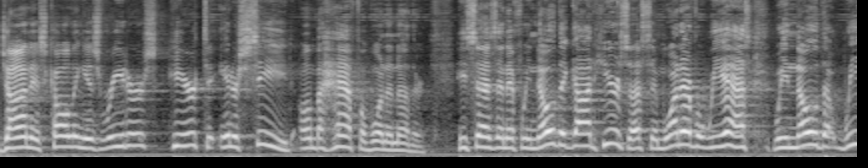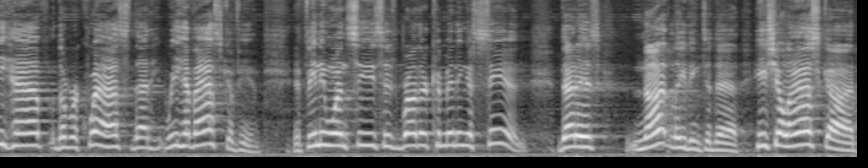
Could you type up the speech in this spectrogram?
John is calling his readers here to intercede on behalf of one another. He says, And if we know that God hears us in whatever we ask, we know that we have the request that we have asked of him. If anyone sees his brother committing a sin that is not leading to death, he shall ask God,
